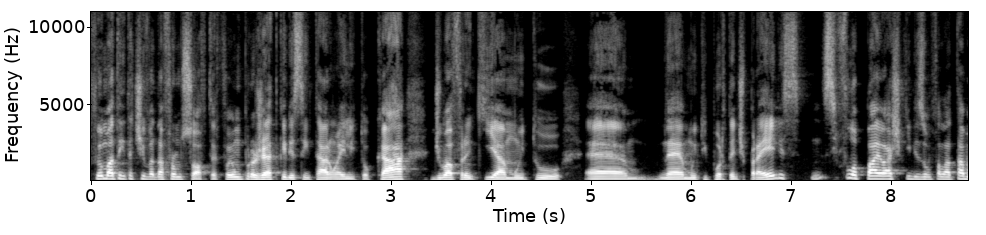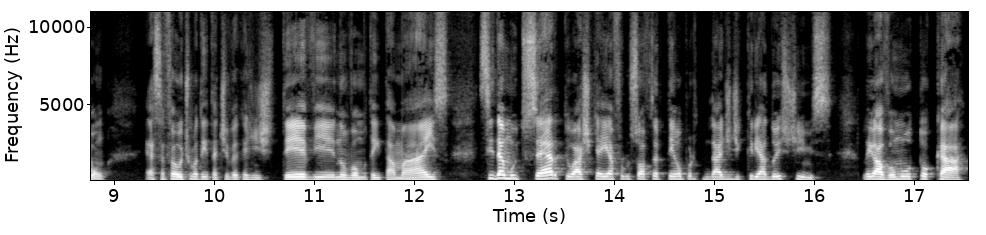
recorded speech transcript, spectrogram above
foi uma tentativa da From Software. Foi um projeto que eles tentaram aí tocar, de uma franquia muito, é, né, muito importante para eles. Se flopar, eu acho que eles vão falar, tá bom, essa foi a última tentativa que a gente teve, não vamos tentar mais. Se der muito certo, eu acho que aí a From Software tem a oportunidade de criar dois times. Legal, vamos tocar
